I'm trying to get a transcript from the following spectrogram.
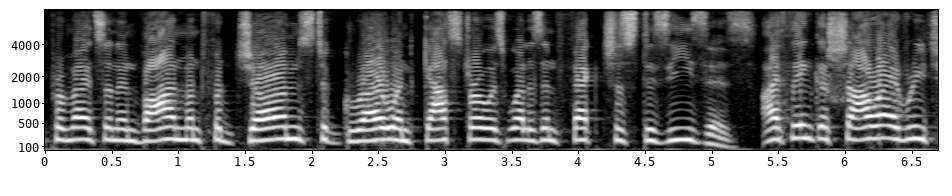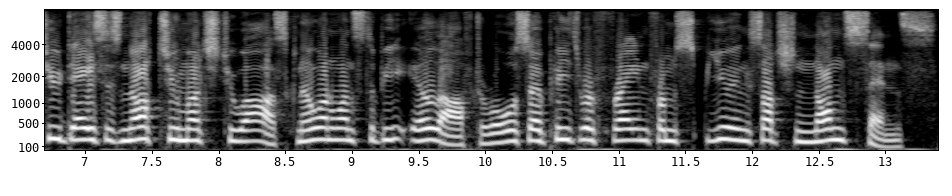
promotes an environment for germs to grow and gastro as well as infectious diseases. I think a shower every two days is not too much to ask. No one wants to be ill after all, so please refrain from spewing such nonsense.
